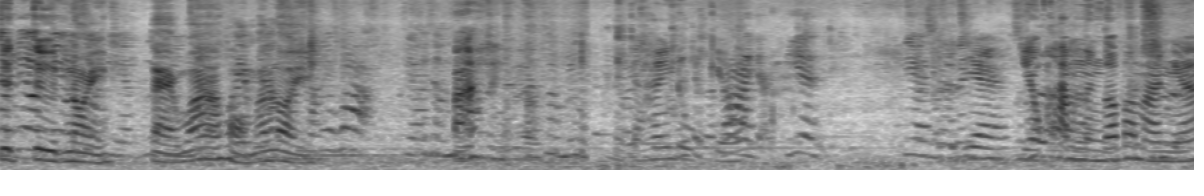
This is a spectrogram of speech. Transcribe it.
จืดจืดหน่อย แต่ว่าหอมอร่อยปะจะให้ดูเกี๊ยวเกี๊ยวคำหนึ่งก็ประมาณเนี้ย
